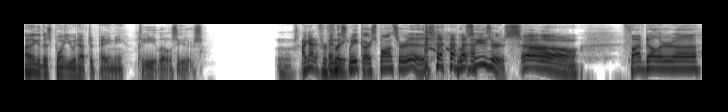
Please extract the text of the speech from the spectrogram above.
I think at this point you would have to pay me to eat Little Caesars. Mm, I got it for free. And this week our sponsor is Little Caesars. oh, Five dollar uh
